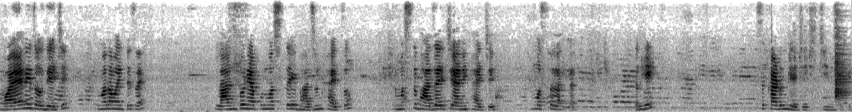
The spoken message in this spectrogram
वाया नाही जाऊ द्यायचे. तुम्हाला माहितीच आहे. लहानपणी आपण मस्त हे भाजून खायचो. तर मस्त भाजायचे आणि खायचे. मस्त लागतात. तर हे असं काढून घ्यायची चिंच चिंचोके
